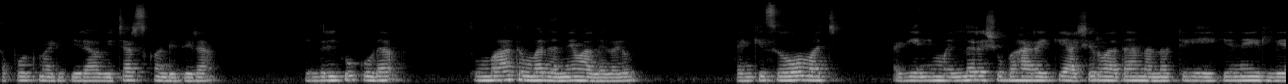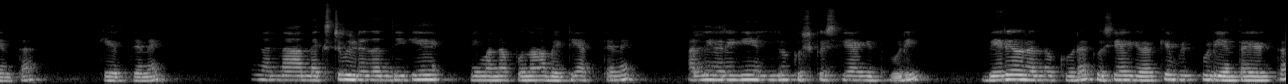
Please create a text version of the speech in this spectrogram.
ಸಪೋರ್ಟ್ ಮಾಡಿದ್ದೀರಾ, ವಿಚಾರಿಸ್ಕೊಂಡಿದ್ದೀರಾ? ಎಲ್ಲರಿಗೂ ಕೂಡ ತುಂಬ ತುಂಬ ಧನ್ಯವಾದಗಳು. ಥ್ಯಾಂಕ್ ಯು ಸೋ ಮಚ್ ಹಾಗೆ ನಿಮ್ಮೆಲ್ಲರ ಶುಭ ಹಾರೈಕೆ, ಆಶೀರ್ವಾದ ನನ್ನೊಟ್ಟಿಗೆ ಹೀಗೇ ಇರಲಿ ಅಂತ ಕೇಳ್ತೇನೆ. ನನ್ನ ನೆಕ್ಸ್ಟ್ ವಿಡಿಯೋದೊಂದಿಗೆ ನಿಮ್ಮನ್ನು ಪುನಃ ಭೇಟಿ ಆಗ್ತೇನೆ. ಅಲ್ಲಿವರೆಗೆ ಎಲ್ಲರೂ ಖುಷಿ ಖುಷಿಯಾಗಿದ್ದುಬಿಡಿ. ಬೇರೆಯವರನ್ನು ಕೂಡ ಖುಷಿಯಾಗಿರೋಕ್ಕೆ ಬಿಟ್ಬಿಡಿ ಅಂತ ಹೇಳ್ತಾ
